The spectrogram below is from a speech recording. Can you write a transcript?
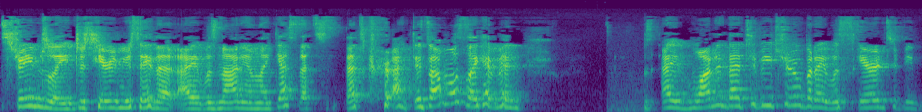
strangely, just hearing you say that, I was nodding. I'm like, yes, that's that's correct. It's almost like I've been. I wanted that to be true, but I was scared to be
